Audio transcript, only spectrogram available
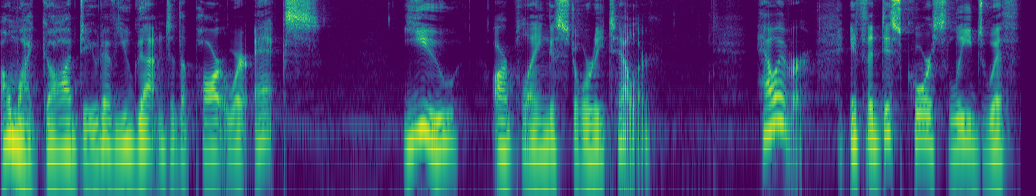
Oh my god, dude, have you gotten to the part where X? You are playing a storyteller. However, if the discourse leads with,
